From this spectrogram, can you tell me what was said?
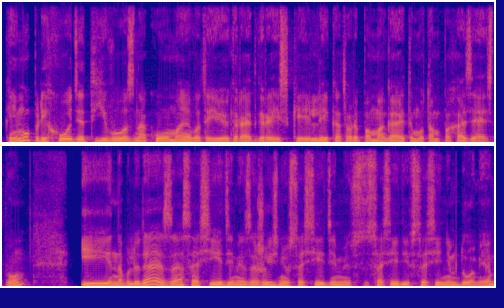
К нему приходит его знакомая, вот ее играет Грейс Келли, которая помогает ему там по хозяйству, и наблюдая за соседями, за жизнью соседями, соседей в соседнем доме,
